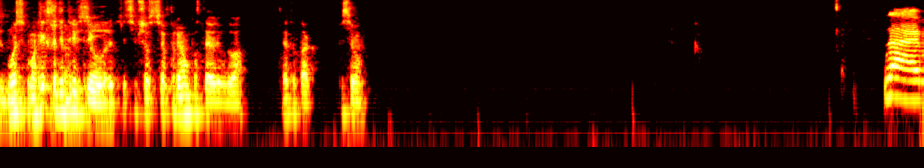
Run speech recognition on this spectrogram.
8. Могли, кстати, 3 в 3 выиграть, если сейчас все втроем поставили в 2. Это так. Спасибо. Да,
